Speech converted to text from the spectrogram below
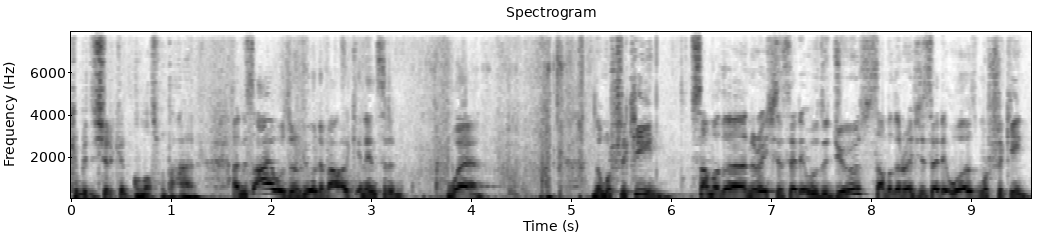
committed shirk in Allah subhanahu wa ta'ala. And this ayah was revealed about an incident where the mushrikeen, some of the narrations said it was the Jews, some of the narrations said it was mushrikeen.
